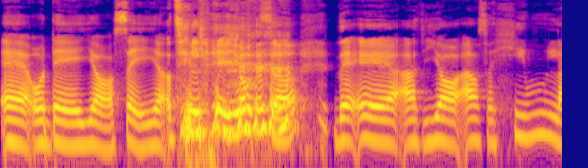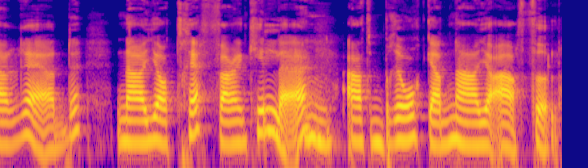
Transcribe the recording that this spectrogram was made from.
eh, och det jag säger till dig också, det är att jag är så himla rädd när jag träffar en kille Mm. att bråka när jag är full.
